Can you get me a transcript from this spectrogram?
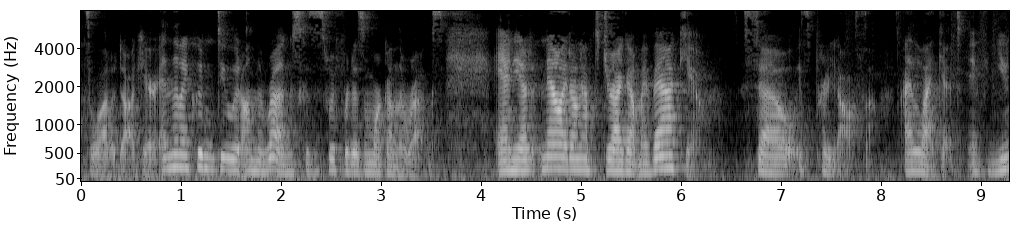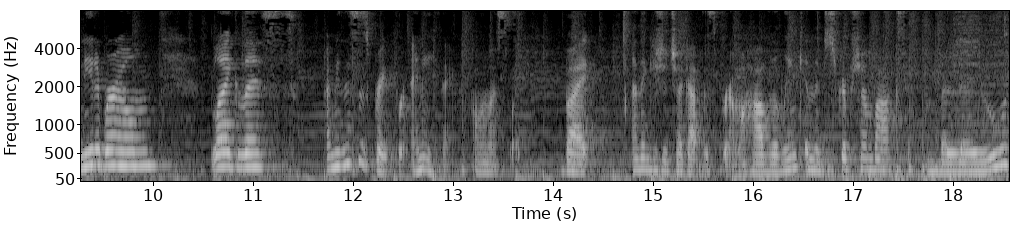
It's a lot of dog hair. And then I couldn't do it on the rugs because the Swiffer doesn't work on the rugs. And yet now I don't have to drag out my vacuum. So it's pretty awesome. I like it. If you need a broom like this, I mean, this is great for anything, honestly. But I think you should check out this broom. I'll have the link in the description box below.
